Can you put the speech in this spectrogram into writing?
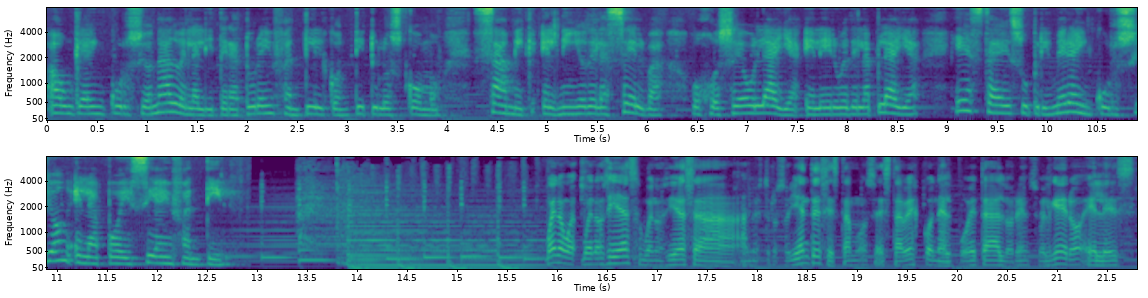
aunque ha incursionado en la literatura infantil con títulos como Samik, el niño de la selva o José Olaya, el héroe de la playa, esta es su primera incursión en la poesía infantil. Bueno, buenos días, buenos días a, nuestros oyentes. Estamos esta vez con el poeta Lorenzo Elguero. Él es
